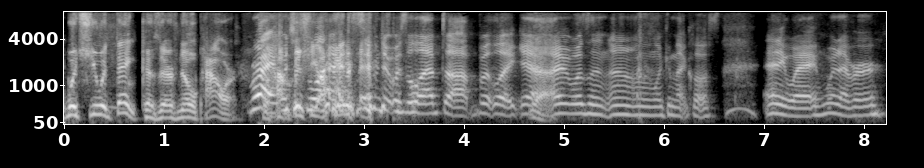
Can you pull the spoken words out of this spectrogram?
which you would think because there's no power, right? So which is why I assumed it was a laptop, but like, yeah, yeah. I wasn't. I wasn't looking that close. Anyway, whatever.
